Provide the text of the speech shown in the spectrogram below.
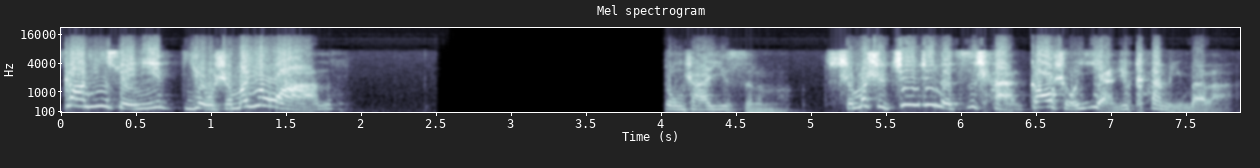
钢筋水泥，有什么用啊？懂啥意思了吗？什么是真正的资产？高手一眼就看明白了。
